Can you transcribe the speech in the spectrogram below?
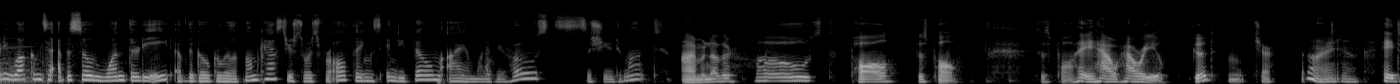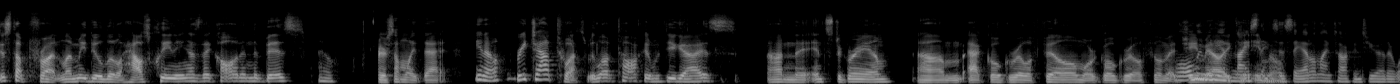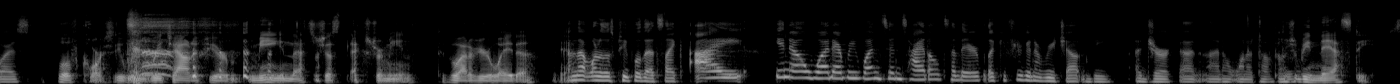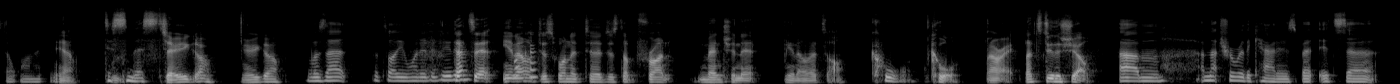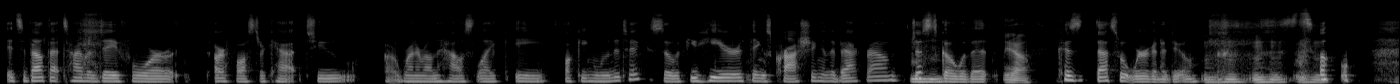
everybody. Welcome to episode 138 of the Go Gorilla Filmcast, your source for all things indie film. I am one of your hosts, Sashia Dumont. I'm another host, Paul. Just Paul. Just Paul. Hey, how how are you? Good. Mm, sure. All right. Yeah. Hey, just up front, let me do a little house cleaning, as they call it in the biz, Oh, or something like that. You know, reach out to us. We love talking with you guys on the Instagram um, at Go Gorilla Film or Go Gorilla Film at well, only when you Gmail. have can nice things to say. I don't like talking to you otherwise. Well, of course, you wouldn't reach out if you're mean. That's just extra mean to go out of your way to. Yeah. I'm not one of those people that's like, I, you know what, everyone's entitled to their, like, if you're going to reach out and be a jerk, I, I don't want to talk Don't to you Don't you. be nasty. Just don't want it. Yeah. Dismissed. There you go. There you go. Was that, that's all you wanted to do there? That's it. You know, Okay. just wanted to just up front mention it. You know, that's all. Cool. Cool. All right, let's do the show. Um, I'm not sure where the cat is, but it's uh it's about that time of day for our foster cat to uh, run around the house like a fucking lunatic. So if you hear things crashing in the background, just Mhm. go with it Yeah. because that's what we're gonna do. Mm-hmm, mm-hmm, so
